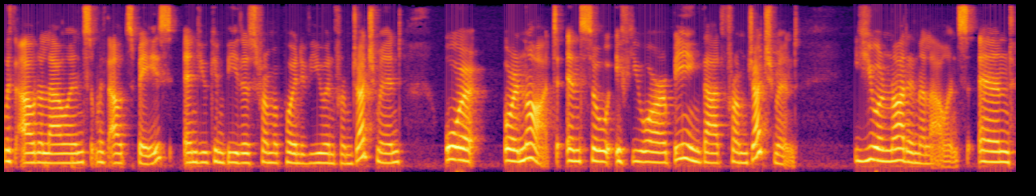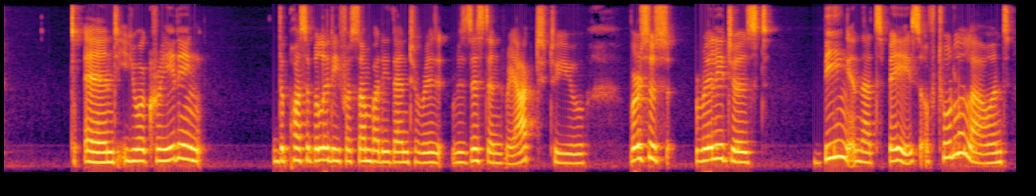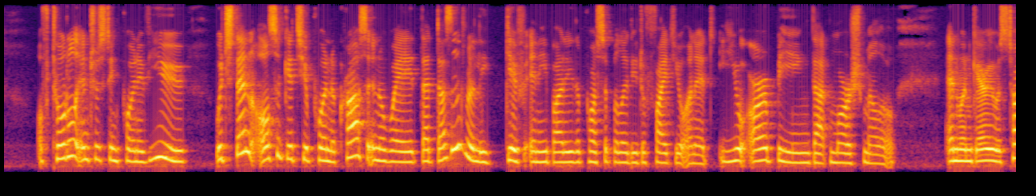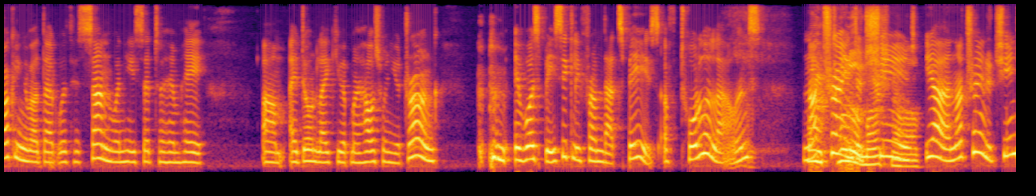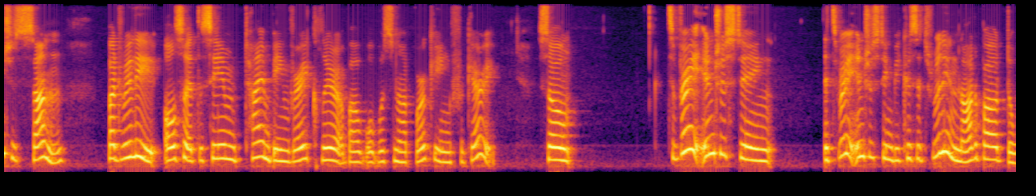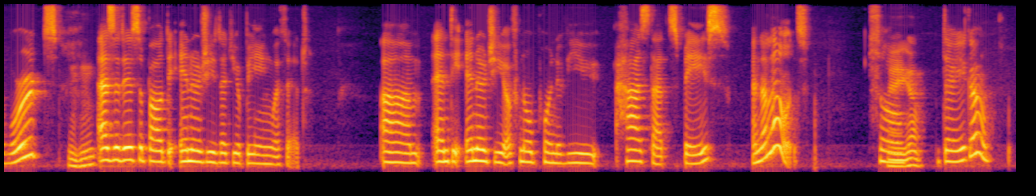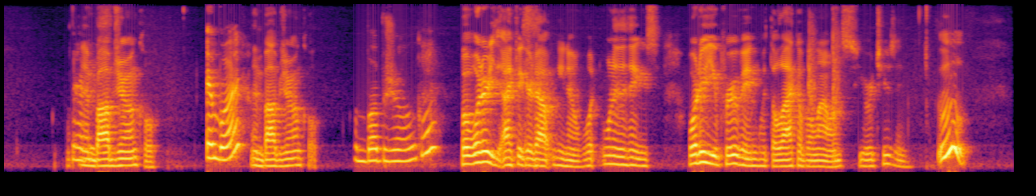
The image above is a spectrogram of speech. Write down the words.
without allowance, without space, and you can be this from a point of view and from judgment, or or not. And so if you are being that from judgment, you are not in allowance. And and you are creating the possibility for somebody then to re- resist and react to you versus really just being in that space of total allowance of total interesting point of view which then also gets your point across in a way that doesn't really give anybody the possibility to fight you on it. You are being that marshmallow. And when gary was talking about that with his son when he said to him hey um, i don't like you at my house when you're drunk it was basically from that space of total allowance, not Like trying to change. Yeah, not trying to change his son, but really also at the same time being very clear about what was not working for Gary. So it's a very interesting. It's very interesting because it's really not about the words hmm as it is about the energy that you're being with it. Um, and the energy of no point of view has that space and allowance. So There you go. there you go. And Bob's your uncle. And what? And Bob's your uncle. Bob's your uncle? But what are you? I figured out. You know what? One of the things. What are you proving with the lack of allowance you are choosing? Ooh,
